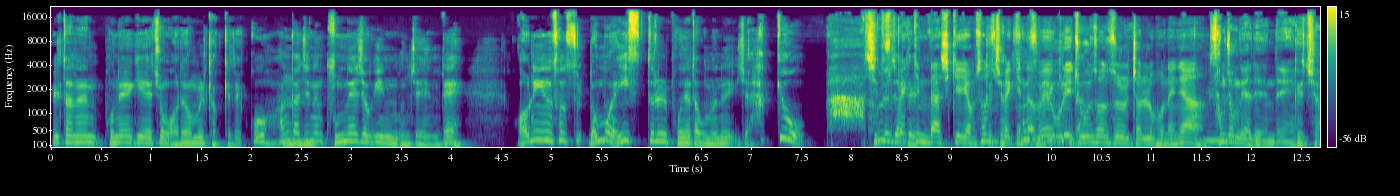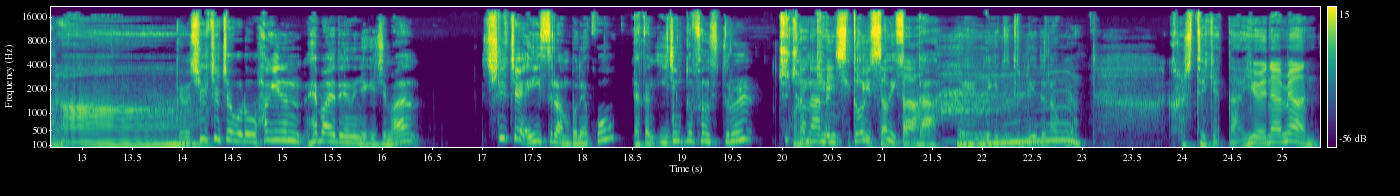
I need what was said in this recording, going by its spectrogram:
일단은 보내기에 좀 어려움을 겪게 됐고 한 가지는 국내적인 문제인데 어린 선수 너무 에이스들을 보내다 보면은 이제 학교 아, 선수 지도자들. 뺏긴다 쉽게 얘기하면 선수 그쵸, 뺏긴다. 선수 왜 우리 뺏긴다. 좋은 선수를 절로 보내냐? 성적 내야 되는데. 그렇죠. 아. 그래서 실질적으로 확인은 해봐야 되는 얘기지만 실제 에이스를 안 보내고 약간 이진급 선수들을 추천하는 케이스도 케이스도, 있었다. 있었다. 네, 얘기도 들리더라고요. 음. 그럴 수도 있겠다. 이게 왜냐면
